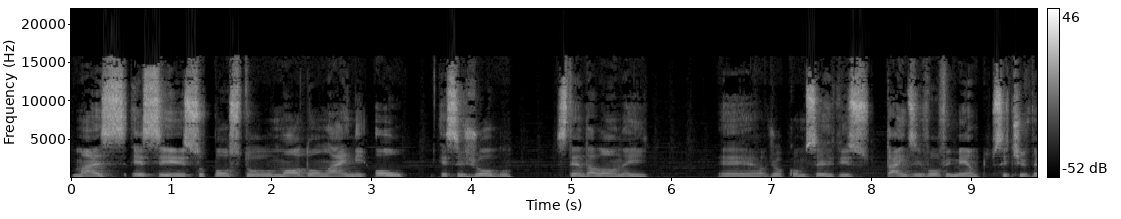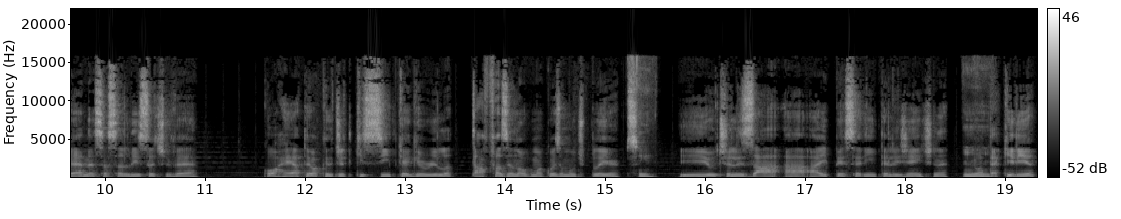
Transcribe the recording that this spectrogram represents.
Mas esse suposto modo online ou esse jogo standalone aí, é, o jogo como serviço, tá em desenvolvimento. Se tiver, né? Se essa lista tiver correta, eu acredito que sim, porque a Guerrilla tá fazendo alguma coisa multiplayer. Sim. E utilizar a, a IP seria inteligente, né? Eu Uhum. até queria.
